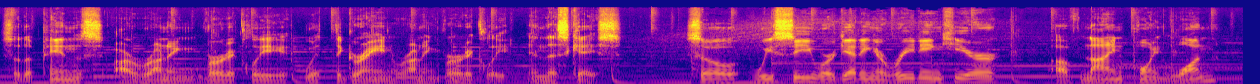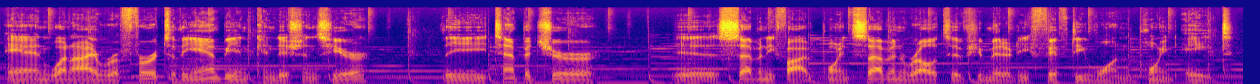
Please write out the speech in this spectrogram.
So the pins are running vertically with the grain running vertically in this case. So we see we're getting a reading here of 9.1. And when I refer to the ambient conditions here, the temperature is 75.7, relative humidity 51.8.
